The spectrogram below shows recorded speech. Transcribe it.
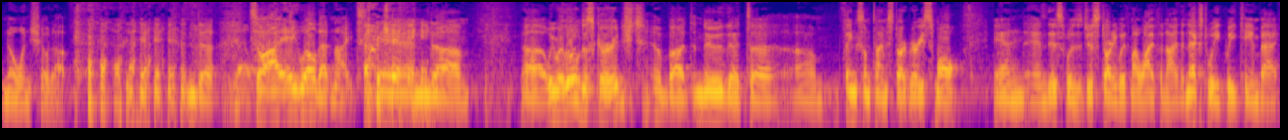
No one showed up, and uh, so I ate well that night. And um, uh, we were a little discouraged, but knew that uh, um, things sometimes start very small, and and this was just starting with my wife and I. The next week we came back,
